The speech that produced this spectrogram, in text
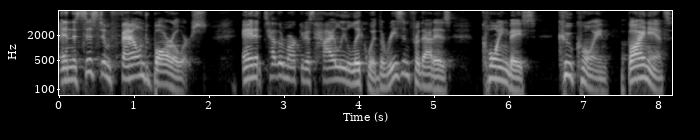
and the system found borrowers. And the tether market is highly liquid. The reason for that is Coinbase, KuCoin, Binance,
